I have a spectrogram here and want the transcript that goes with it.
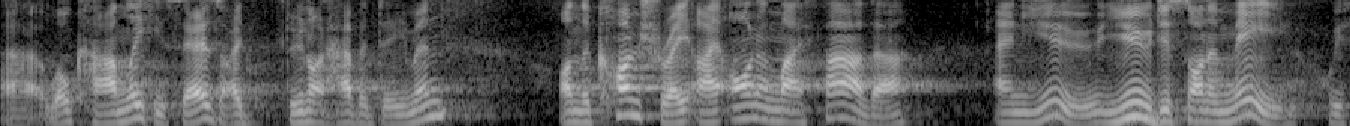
uh, well, calmly, he says, I do not have a demon. On the contrary, I honor my Father, and you, you dishonor me with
